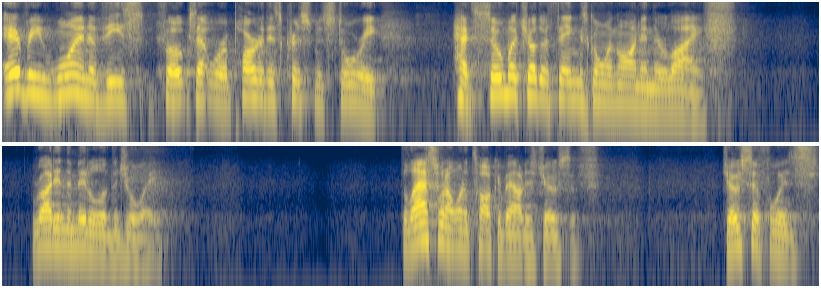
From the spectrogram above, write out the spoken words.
every one of these folks that were a part of this Christmas story had so much other things going on in their life right in the middle of the joy. The last one I want to talk about is Joseph. Joseph was,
